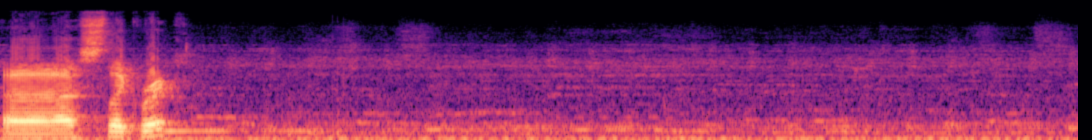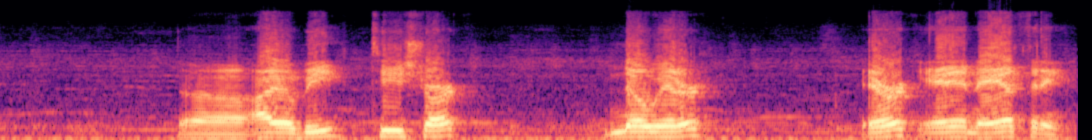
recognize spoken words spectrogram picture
Uh, Slick Rick. Uh, IOB, T-Shark, no-hitter. Eric and Anthony.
